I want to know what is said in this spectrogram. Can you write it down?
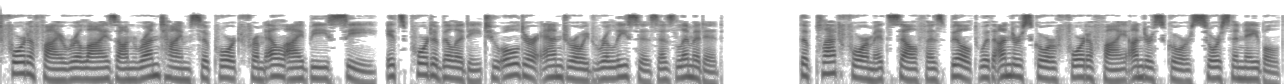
Fortify relies on runtime support from LIBC, its portability to older Android releases is limited. The platform itself is built with underscore Fortify underscore source enabled.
